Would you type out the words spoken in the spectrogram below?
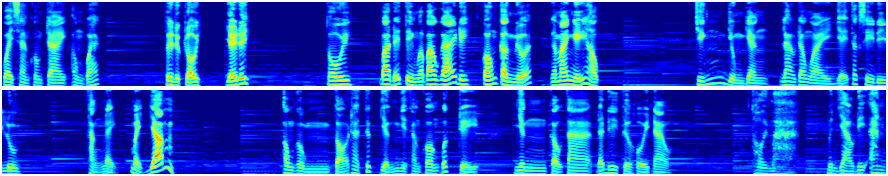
quay sang con trai ông quát. Thôi được rồi, về đi. Thôi, ba để tiền mà bao gái đi, con không cần nữa, ngày mai nghỉ học. Chiến dùng dằn lao ra ngoài dãy taxi đi luôn. Thằng này, mày dám! Ông Hùng tỏ ra tức giận về thằng con bất trị, nhưng cậu ta đã đi từ hồi nào. Thôi mà, mình vào đi anh.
